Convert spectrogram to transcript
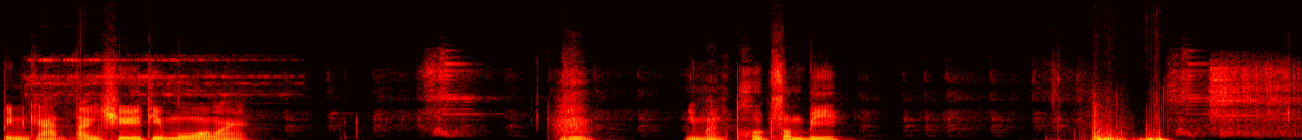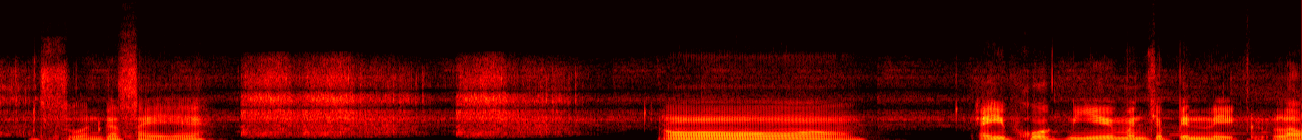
เป็นการตั้งชื่อที่มั่วมาก นี่มันพวกซอมบี้ สวนกระแส อ๋อ ไอ้พวกนี้มันจะเป็นเหล็กเรา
